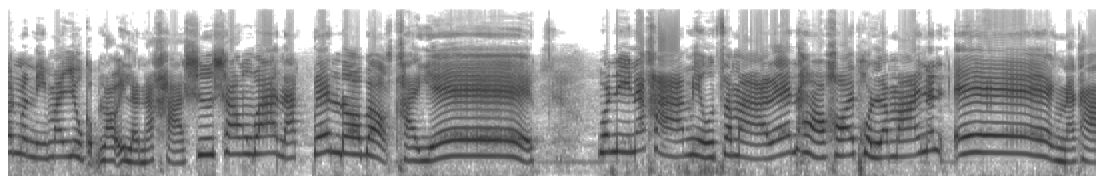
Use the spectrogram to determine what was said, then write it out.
คนวันนี้มาอยู่กับเราอีกแล้วนะคะ ชื่อช่องว่านักเล่นโรบอกค่ะเย่วันนี้นะคะมิวจะมาเล่นหอคอยผลไม้นั่นเองนะคะ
